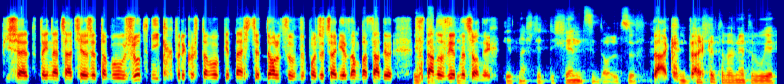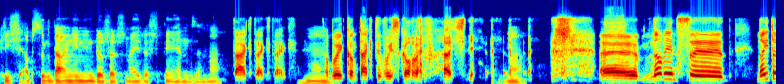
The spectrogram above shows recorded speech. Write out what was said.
pisze tutaj na czacie, że to był rzutnik, który kosztował 15 dolców, wypożyczenie z ambasady 15, Stanów Zjednoczonych. 15 tysięcy dolców. Tak, w tak. Czasie to pewnie to był jakiś absurdalnie niedorzeczna ilość pieniędzy, no. Tak, tak, tak. No. To były kontakty wojskowe właśnie. No. E, no więc, e, no i to,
